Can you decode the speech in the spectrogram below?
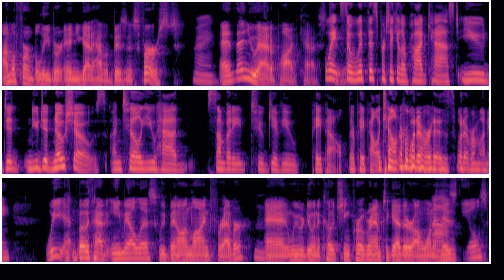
I'm a firm believer in you got to have a business first Right. And then you add a podcast. Wait, so with this particular podcast, you did you did no shows until you had somebody to give you PayPal, their PayPal account or whatever it is, whatever money. We both have email lists. We've been mm. online forever, mm. and we were doing a coaching program together on one of ah. his deals,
